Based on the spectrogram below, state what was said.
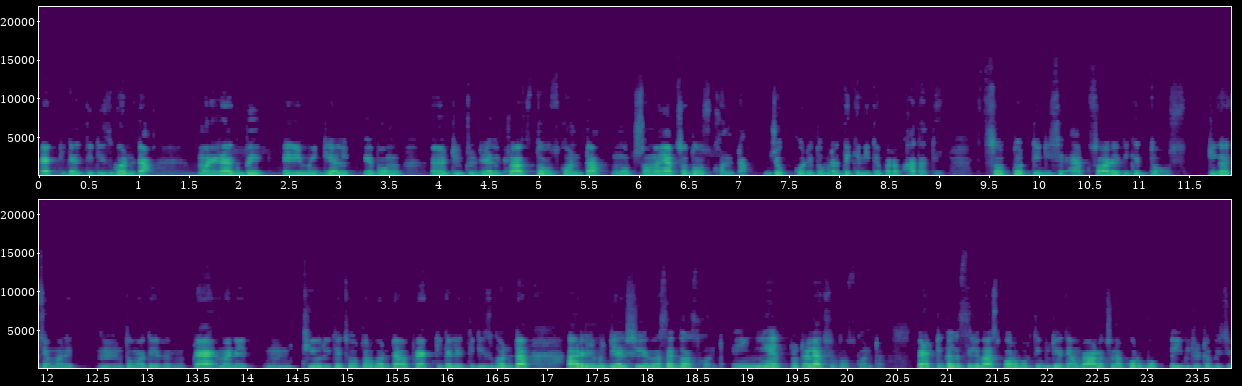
প্র্যাকটিক্যাল তিরিশ ঘণ্টা। মনে রাখবে, রিমিডিয়াল এবং টিউটোরিয়াল ক্লাস দশ ঘণ্টা, মোট সময় একশো দশ ঘণ্টা। যোগ করে তোমরা দেখে নিতে পারো খাতাতে। সত্তর, তিরিশে একশো আর এদিকে দশ। ঠিক আছে? মানে তোমাদের মানে থিওরিতে সত্তর ঘণ্টা প্র্যাকটিক্যালে তিরিশ ঘণ্টা, আর রেমিডিয়াল সিলেবাসে দশ ঘণ্টা। এই নিয়ে টোটাল একশো দশ ঘণ্টা। প্র্যাকটিক্যাল সিলেবাস পরবর্তী ভিডিওতে আমরা আলোচনা করব। এই ভিডিওটা বেশি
